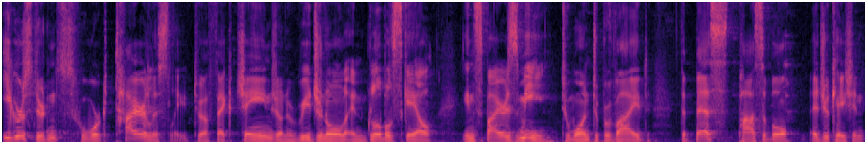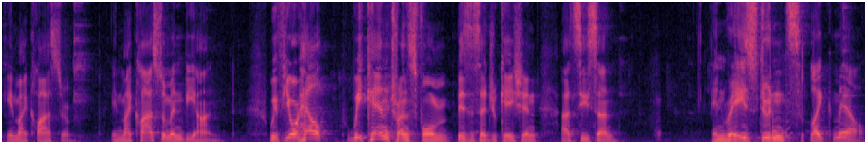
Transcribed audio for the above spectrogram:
eager students who work tirelessly to affect change on a regional and global scale inspires me to want to provide the best possible education in my classroom, in my classroom and beyond. With your help, we can transform business education at CSUN and raise students like Mel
